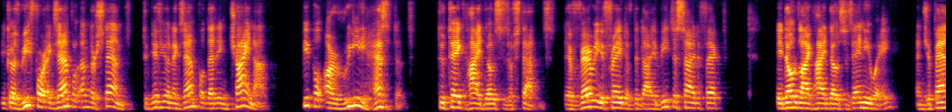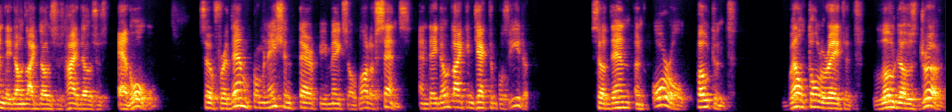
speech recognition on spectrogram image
Because we, for example, understand, to give you an example, that in China, people are really hesitant to take high doses of statins. They're very afraid of the diabetes side effect. They don't like high doses anyway. And Japan, they don't like doses, high doses at all. So for them, combination therapy makes a lot of sense. And they don't like injectables either. So then an oral, potent, well tolerated, low dose drug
